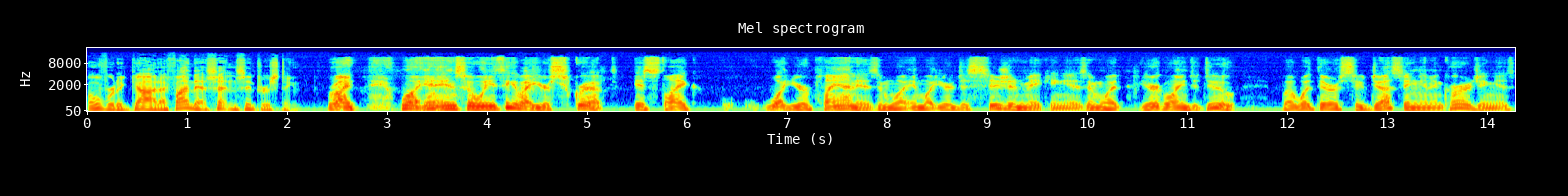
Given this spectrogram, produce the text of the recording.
over to God. I find that sentence interesting. Right. Well, and, and, so when you think about your script, it's like what your plan is and what and what your decision making is and what you're going to do. But what they're suggesting and encouraging is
